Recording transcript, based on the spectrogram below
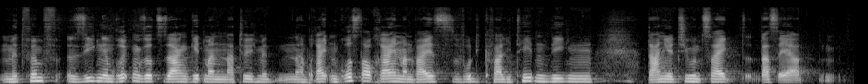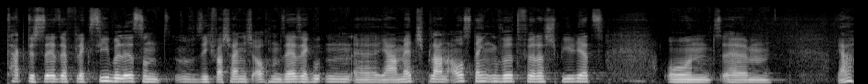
mit fünf Siegen im Rücken sozusagen geht man natürlich mit einer breiten Brust auch rein. Man weiß, wo die Qualitäten liegen. Daniel Thune zeigt, dass er taktisch sehr, sehr flexibel ist und sich wahrscheinlich auch einen sehr, sehr guten äh, ja, Matchplan ausdenken wird für das Spiel jetzt. Und ähm, ja,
